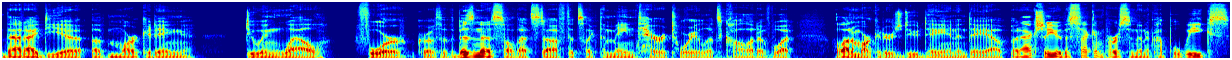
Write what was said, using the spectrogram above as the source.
that idea of marketing doing well for growth of the business, all that stuff. That's like the main territory, let's call it, of what a lot of marketers do day in and day out. But actually, you're the second person in a couple weeks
